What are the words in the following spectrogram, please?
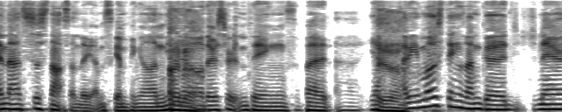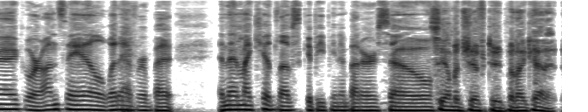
And that's just not something I'm skimping on. You I know. know. there's certain things, but uh, yeah. Yeah. I mean, most things I'm good, generic or on sale, whatever. But, and then my kid loves Skippy peanut butter. So See, I'm a Jif dude, but I get it.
